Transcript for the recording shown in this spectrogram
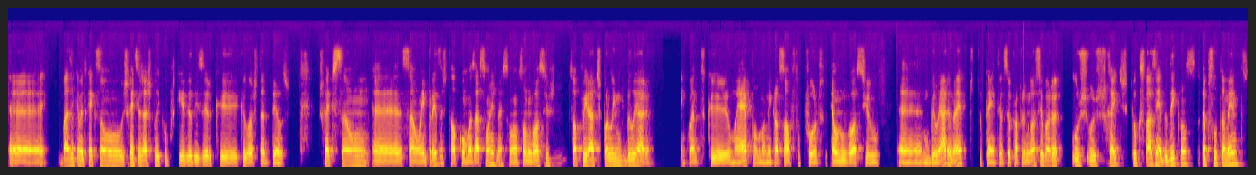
Uh, basicamente, o que é que são os rates? Eu já explico o porquê de eu dizer que, que eu gosto tanto deles. Os rates são, uh, são empresas, tal como as ações, né? são, são negócios, uhum. só que virados para o imobiliário. Enquanto que uma Apple, uma Microsoft, o que for, é um negócio uh, mobiliário, não é? Tem, tem o seu próprio negócio. Agora, os, os rates, aquilo que se fazem é dedicam-se absolutamente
